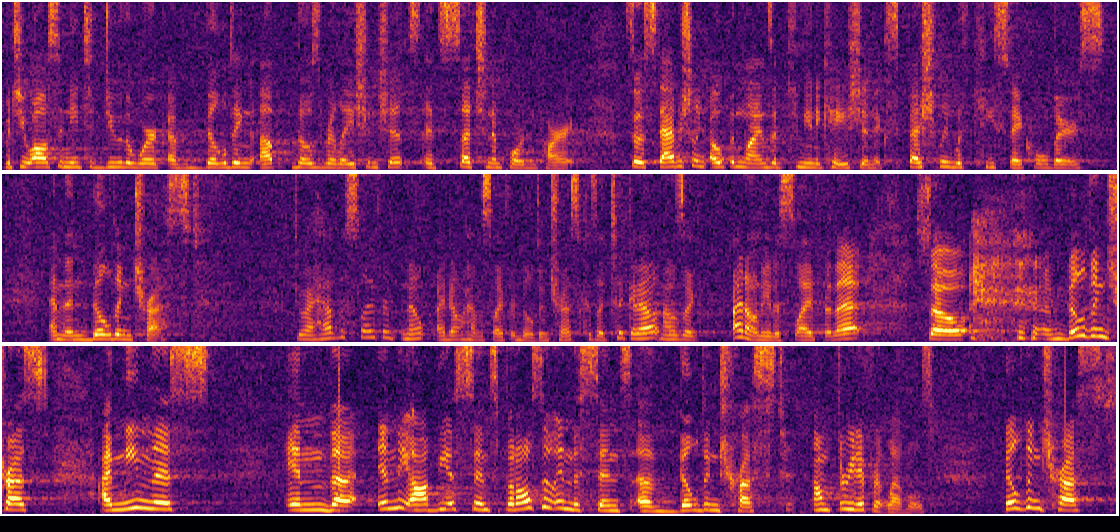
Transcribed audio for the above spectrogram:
but you also need to do the work of building up those relationships. It's such an important part. So establishing open lines of communication, especially with key stakeholders, and then building trust do I have a slide for, no, I don't have a slide for building trust because I took it out and I was like, I don't need a slide for that. So building trust, I mean this in the, in the obvious sense, but also in the sense of building trust on three different levels. Building trust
